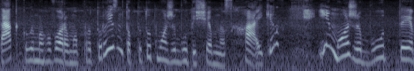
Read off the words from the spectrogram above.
так, коли ми говоримо про туризм, тобто тут може бути ще в нас хайкінг і може бути.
